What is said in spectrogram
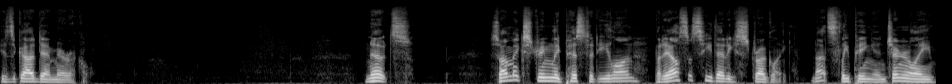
is a goddamn miracle. Notes. So I'm extremely pissed at Elon, but I also see that he's struggling, not sleeping, and generally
